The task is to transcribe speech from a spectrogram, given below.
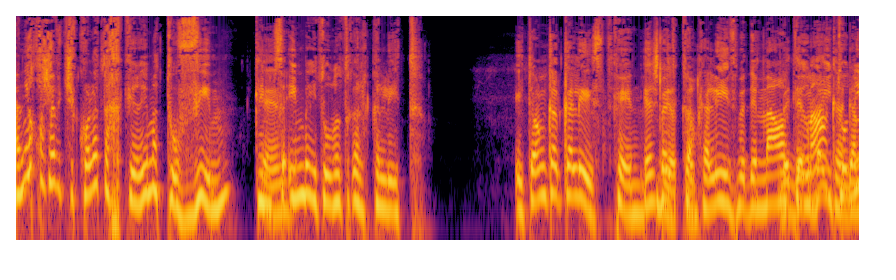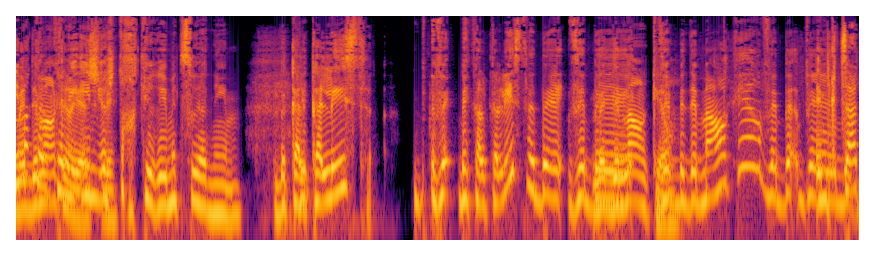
אני חושבת שכל התחקירים הטובים כן. נמצאים בעיתונות כלכלית. עיתון כלכליסט. כן, יש לי אותו. בכלכליסט, בדה מרקר, בעיתונים הכלכליים יש. יש תחקירים מצוינים. בכלכליסט, בכלכליסט וב... וב- בדה-מרקר. ובדה מרקר. וב- הם קצת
